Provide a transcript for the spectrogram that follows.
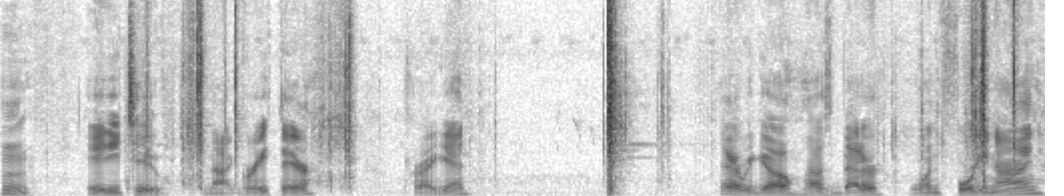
Hmm, 82, not great there. Try again. There we go, that was better, 149.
